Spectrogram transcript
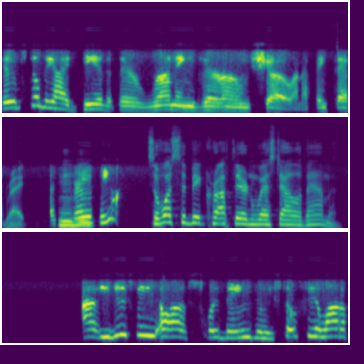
there's still the idea that they're running their own show, and I think that Right. that's very appealing. So what's the big crop there in West Alabama? Uh, you do see a lot of soybeans, and you still see a lot of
